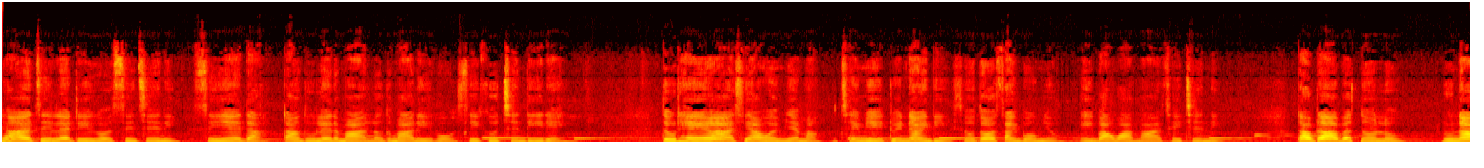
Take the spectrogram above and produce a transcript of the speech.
ရွာကျေးလက်တွေကိုဆင်ခြင်းသည်စင်ရတာတောင်သူလယ်သမားလှုပ်သမားတွေကိုစေကူခြင်းသည်တဲ့သူထဲကဆရာဝန်မြတ်မောင်အချိန်မြေတွေ့နိုင်သည်ဆိုသောဆိုင်ပုံမျိုးအိမ်ပါဝါမှာချိတ်ခြင်းသည်ဒေါက်တာဘတ်သွန်းလိုလူနာ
